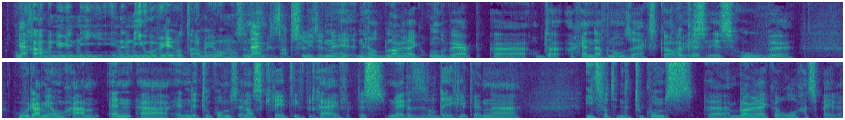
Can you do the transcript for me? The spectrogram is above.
hoe gaan we nu in, die, in een nieuwe wereld daarmee om? Als het... Nee, maar dat is absoluut een, heel, een heel belangrijk onderwerp uh, op de agenda van onze exco. Is, is hoe, we, hoe we daarmee omgaan. En uh, in de toekomst en als creatief bedrijf. Dus nee, dat is wel degelijk een, uh, iets wat in de toekomst een belangrijke rol gaat spelen.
